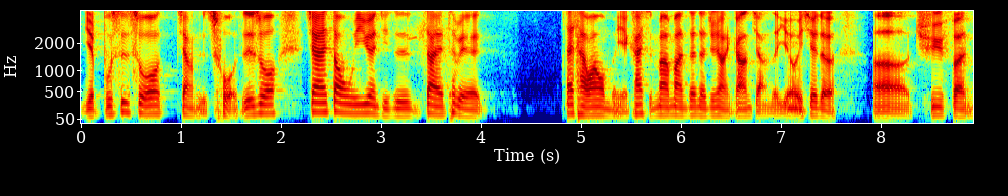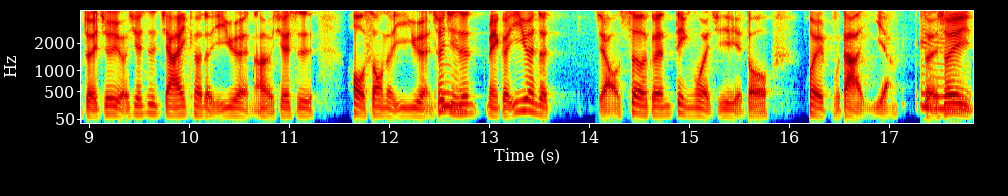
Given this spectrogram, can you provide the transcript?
也不是说这样子错，只是说现在动物医院其实，在特别在台湾，我们也开始慢慢真的就像你刚刚讲的，有一些的、嗯、呃区分，对，就是有些是加医科的医院，然后有些是后送的医院，所以其实每个医院的角色跟定位其实也都。会不大一样，对，嗯、所以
